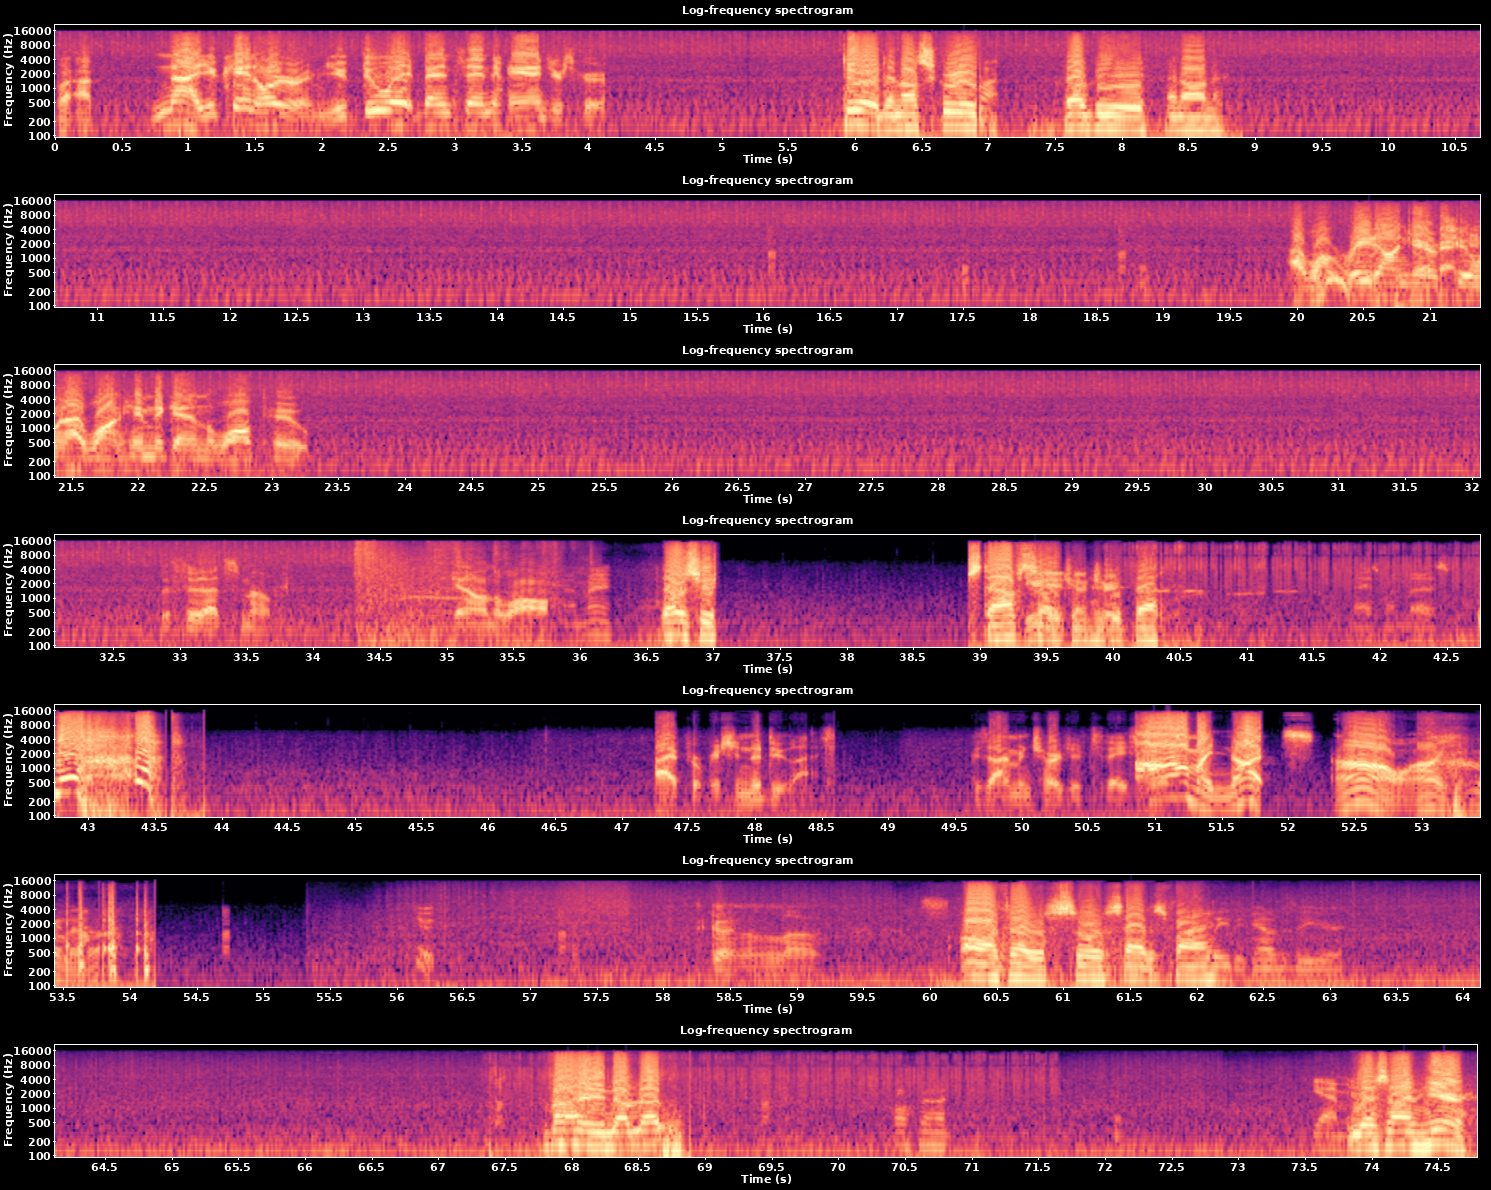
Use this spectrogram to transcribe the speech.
But I, Nah, you can't order him. You do it, Benson, and you're screwed. Do it, and I'll screw. Fuck. That'll be an honor. I want Ooh, Reed on here too, and I want him to get in the wall too. Look through that smoke. Get on the wall. Not me. That was your staff You did, sergeant who did that. Nice one, Les. I have permission to do that. Because I'm in charge of today's ah, show. Oh my nuts! Ow! Oh, you hit me in the nuts. Gonna love. Oh, that was so satisfying. Bleeding out of his ear. Bye, numbnut. Oh god. Yeah, I mean, Yes, I'm here.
